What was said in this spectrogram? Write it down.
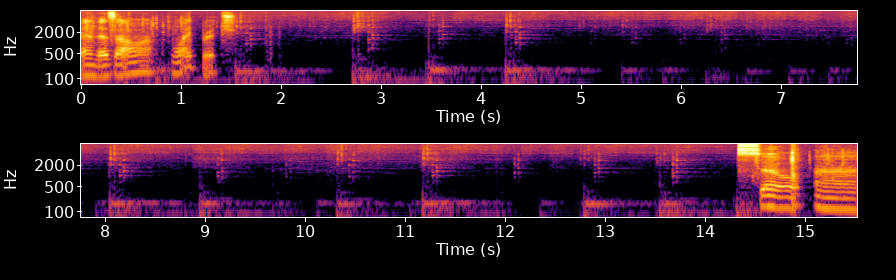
And there's our light bridge. So, uh,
